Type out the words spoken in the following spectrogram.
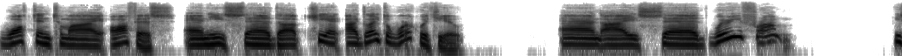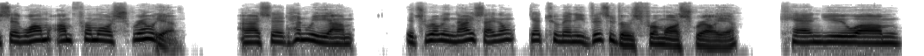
walked into my office and he said, uh, gee, I'd like to work with you. And I said, where are you from? He said, well, I'm, I'm from Australia. And I said, Henry, um, it's really nice. I don't get too many visitors from Australia. Can you, um,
